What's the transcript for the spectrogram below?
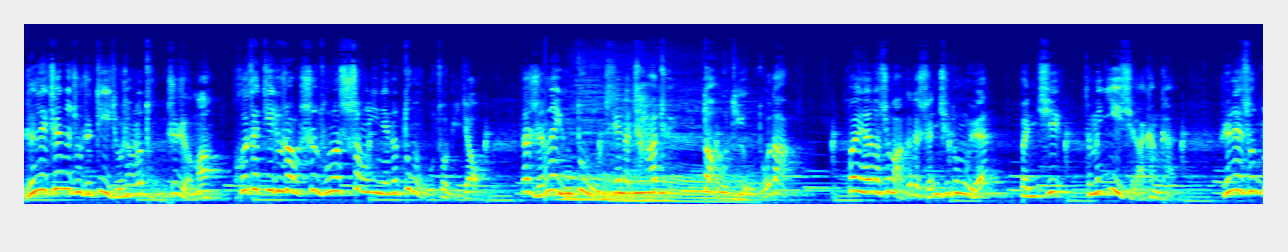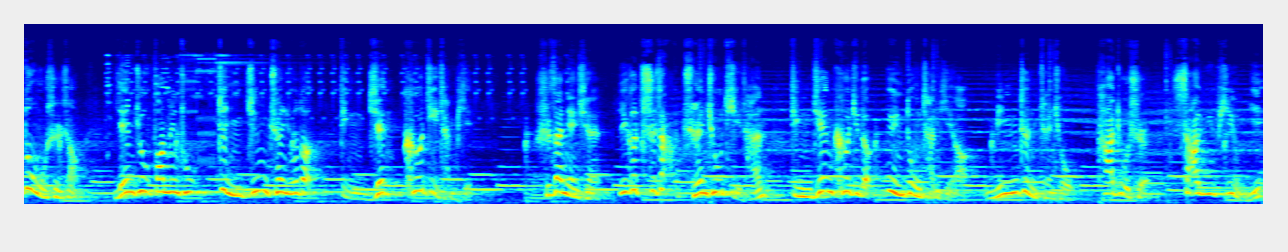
人类真的就是地球上的统治者吗？和在地球上生存了上亿年的动物做比较，那人类与动物之间的差距到底有多大？欢迎来到小马哥的神奇动物园。本期咱们一起来看看，人类从动物身上研究发明出震惊全球的顶尖科技产品。十三年前，一个叱咤全球体坛顶尖科技的运动产品啊，名震全球，它就是鲨鱼皮泳衣。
